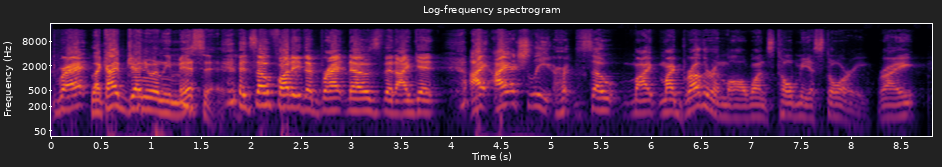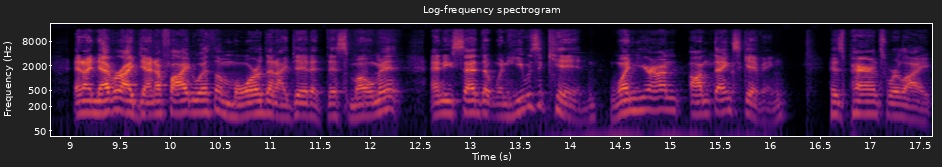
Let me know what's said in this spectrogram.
Brett. like I genuinely miss it. it's so funny that Brett knows that I get. I I actually heard, so my my brother in law once told me a story, right? And I never identified with him more than I did at this moment. And he said that when he was a kid, one year on on Thanksgiving, his parents were like,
